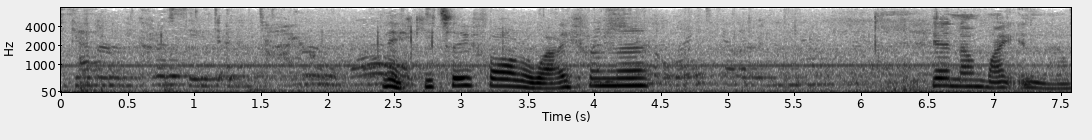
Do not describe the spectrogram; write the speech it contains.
Together, we could have saved an entire world. Nick, you're too far away from there. Yeah, no, I'm waiting now.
